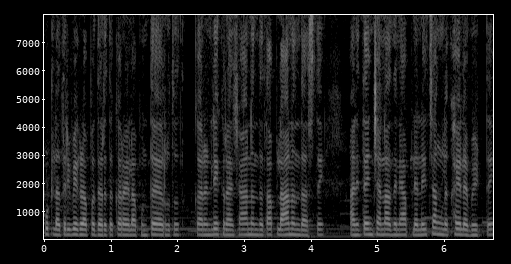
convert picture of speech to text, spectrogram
कुठला तरी वेगळा पदार्थ करायला आपण तयार होतो कारण लेकराच्या आनंदात आपला आनंद असते आणि त्यांच्या नादाने आपल्यालाही चांगलं खायला भेटतंय.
